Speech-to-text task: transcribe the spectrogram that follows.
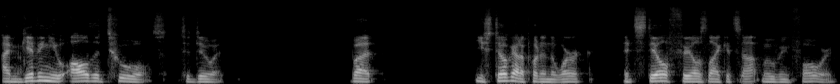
I'm giving you all the tools to do it. But you still got to put in the work. It still feels like it's not moving forward.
